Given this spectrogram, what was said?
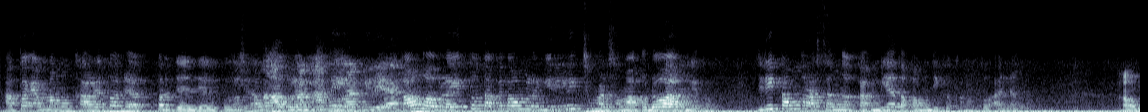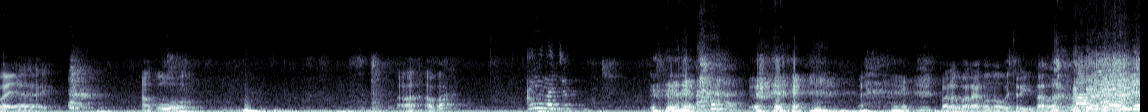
Atau emang kalian tuh ada perjanjian khusus? Iya, kamu nggak boleh aturan gitu ya? Kamu nggak boleh itu tapi kamu boleh gini ini cuma sama aku doang gitu. Jadi kamu ngerasa ngekang dia atau kamu dikekang tuh ada nggak? apa ya aku ah, apa Ayo lanjut. Padahal kemarin aku nggak mau cerita loh. Makanya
